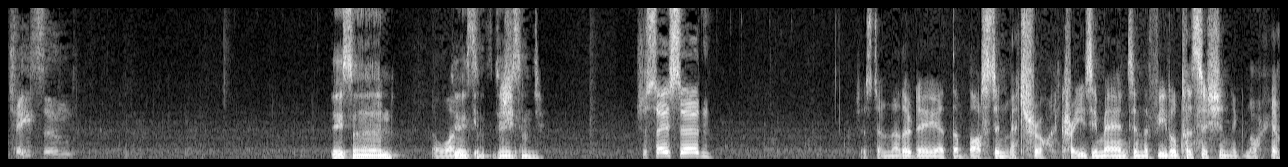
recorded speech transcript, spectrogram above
Jason. Jason. No one Jason. Jason. shit. Just say, Sid. Just another day at the Boston Metro. Crazy man's in the fetal position. Ignore him.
